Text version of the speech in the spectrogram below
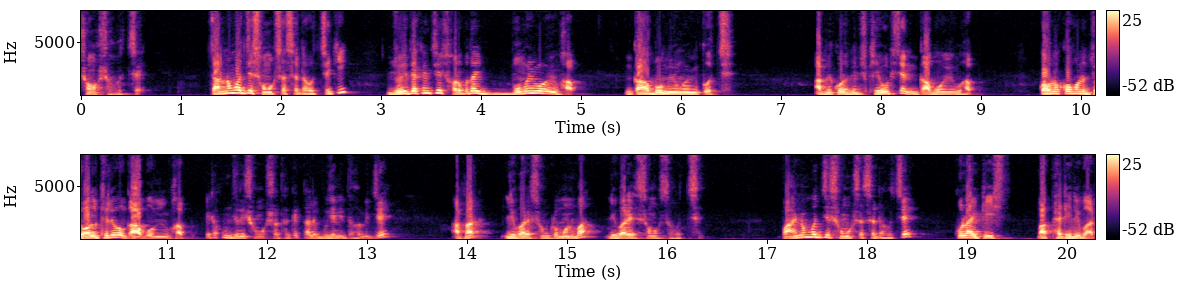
সমস্যা হচ্ছে। চার নম্বর যে সমস্যা, সেটা হচ্ছে কি, যদি দেখেন যে সর্বদাই বমি বমি ভাব, গা বমি বমি করছে, আপনি কোনো কিছু খেয়ে উঠছেন, গা বমি ভাব। কখনো কখনো জল খেলেও গা বমি ভাব। এরকম যদি সমস্যা থাকে, তাহলে বুঝে নিতে হবে যে আপনার লিভারের সংক্রমণ বা লিভারের সমস্যা হচ্ছে। পাঁচ নম্বর যে সমস্যা, সেটা হচ্ছে কোলাইটিস বা ফ্যাটি লিভার।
